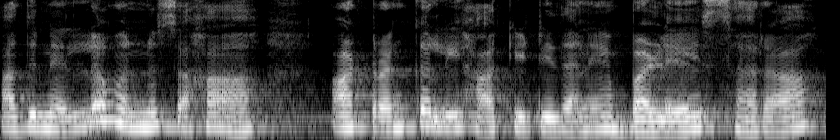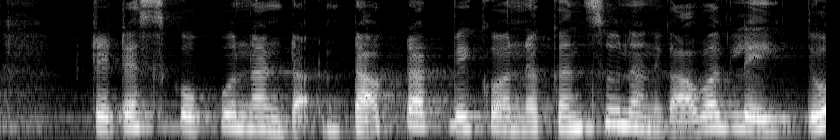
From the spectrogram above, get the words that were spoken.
ಅದನ್ನೆಲ್ಲವನ್ನು ಸಹ ಆ ಟ್ರಂಕಲ್ಲಿ ಹಾಕಿಟ್ಟಿದ್ದಾನೆ. ಬಳೆ, ಸರ ಟೆಟಸ್ಕೋಪು ನಾನು ಡಾಕ್ಟರ್ ಆಗಬೇಕು ಅನ್ನೋ ಕನಸು ನನಗೆ ಆವಾಗಲೇ ಇತ್ತು.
